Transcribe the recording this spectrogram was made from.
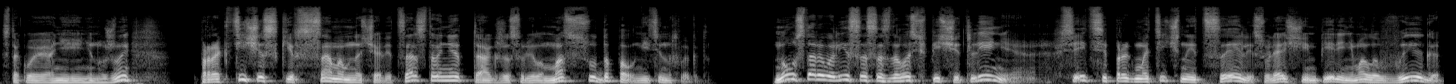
с такой они и не нужны, практически в самом начале царствования также сулило массу дополнительных выгод. Но у старого лиса создалось впечатление, все эти прагматичные цели, сулящие империи немало выгод,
